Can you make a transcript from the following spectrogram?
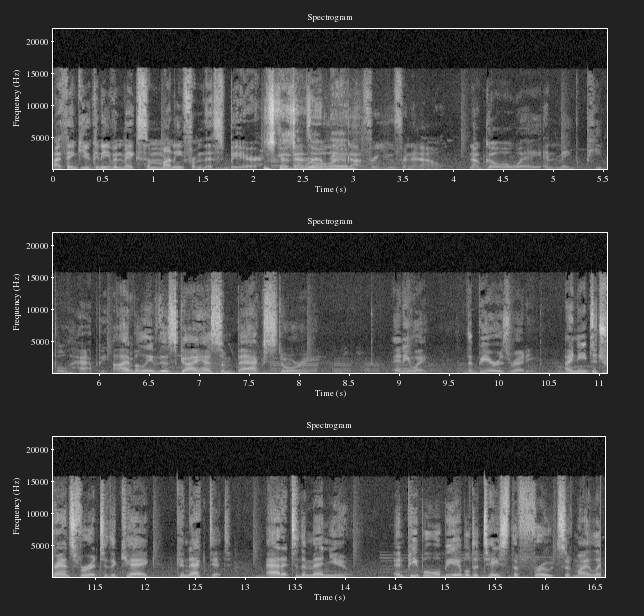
I think you can even make some money from this beer. This guy's a That's weird all man. I've got for you for now. Now go away and make people happy. I believe this guy has some backstory. Anyway, the beer is ready. I need to transfer it to the keg, connect it, add it to the menu, and people will be able to taste the fruits of my. labor.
